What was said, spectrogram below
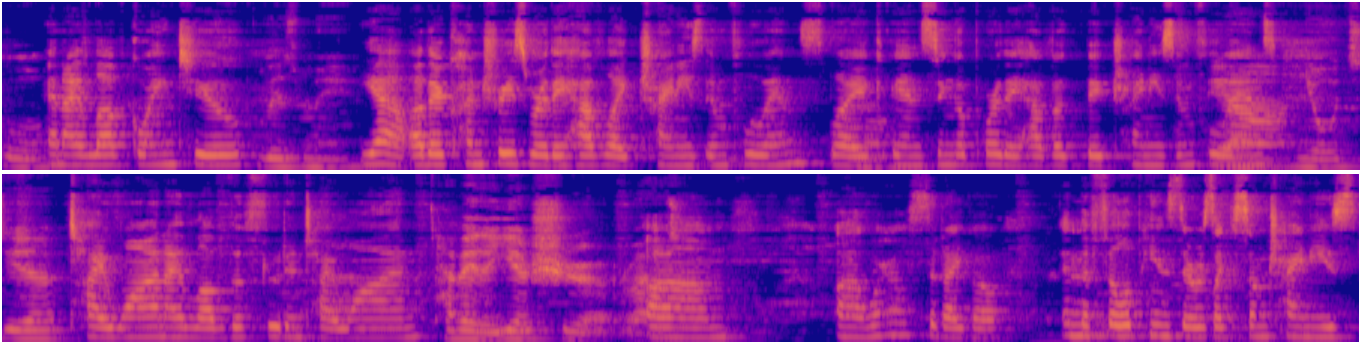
Cool. And I love going to With me. yeah, other countries where they have like Chinese influence. Like in Singapore, they have a big Chinese influence. Yeah，牛街， Taiwan, I love the food in Taiwan. 台北的夜市，right？ Um, uh, where else did I go? In the Philippines, there was like some Chinese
